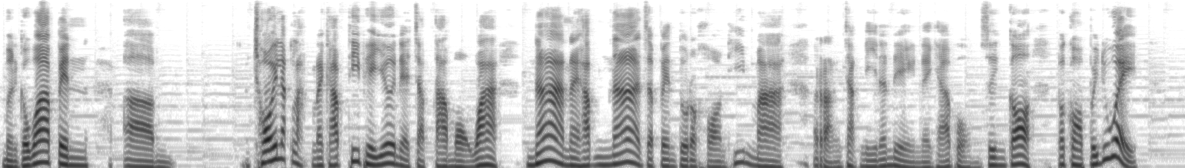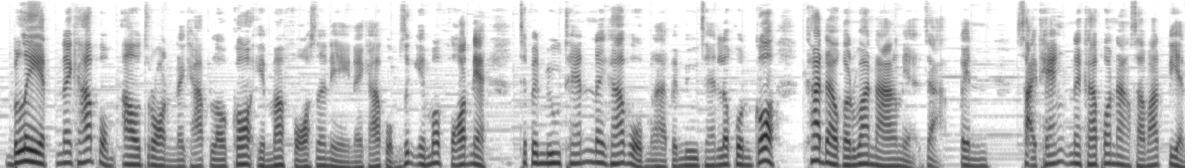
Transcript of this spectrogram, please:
เหมือนกับว่าเป็นอ่า ช้อยหลักๆนะครับที่เพลเยอร์เนี่ยจับตามองว่าหน่านะครับน่าจะเป็นตัวละครที่มาหลังจากนี้นั่นเองนะครับผมซึ่งก็ประกอบไปด้วยเบลดนะครับผมอัลตรอนนะครับแล้วก็เอมมาฟอสนั่นเองนะครับผมซึ่งเอมมาฟอสเนี่ยจะเป็นมิวแทนนะครับผมอ่าเป็นมิวแทนแล้วคนก็คาดเดากันว่านางเนี่ยจะเป็นสายแท้งนะครับเพราะนางสามารถเปลี่ยน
